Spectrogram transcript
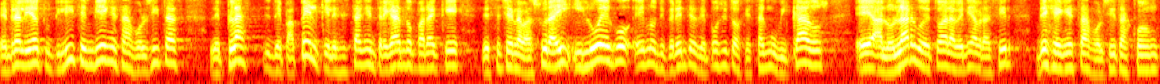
en realidad utilicen bien esas bolsitas de, de papel que les están entregando para que desechen la basura ahí y luego en los diferentes depósitos que están ubicados eh, a lo largo de toda la avenida Brasil dejen estas bolsitas con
